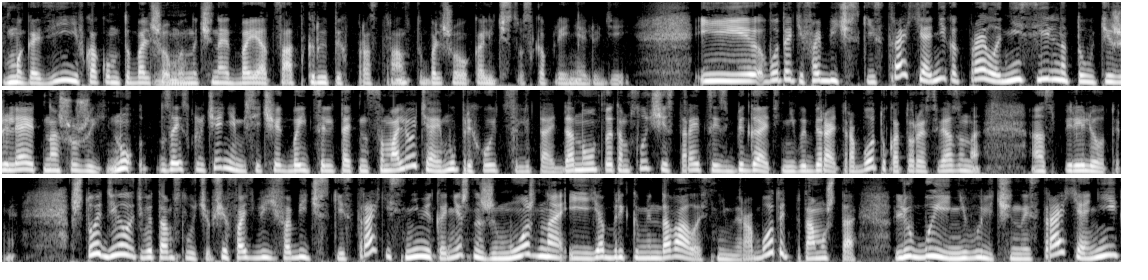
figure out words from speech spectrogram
в магазине в каком-то большом, mm. он начинает бояться открытых пространств и большого количества скопления людей. И вот эти фобические страхи, они, как правило, не сильно-то утяжеляют нашу жизнь. Ну, за исключением, если человек боится летать на самолете, а ему приходится летать, да, но он в этом случае старается избегать, не выбирать работу, которая связана а, с перелетами. Что делать в этом случае? Вообще фобические страхи, с ними, конечно же, можно, и я бы рекомендовала с ними работать, потому что любые невылеченные страхи, они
